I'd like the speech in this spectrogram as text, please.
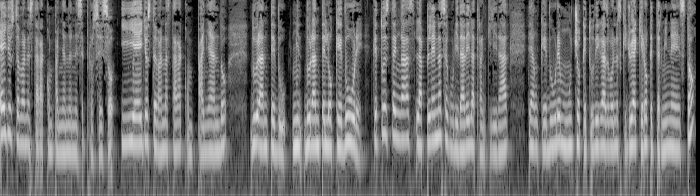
ellos te van a estar acompañando en ese proceso y ellos te van a estar acompañando durante, durante lo que dure, que tú tengas la plena seguridad y la tranquilidad de aunque dure mucho, que tú digas, bueno, es que yo ya quiero que termine esto,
